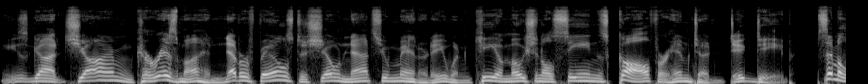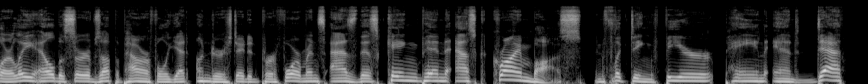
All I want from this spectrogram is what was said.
He's got charm, charisma, and never fails to show Nat's humanity when key emotional scenes call for him to dig deep. Similarly, Elba serves up a powerful yet understated performance as this kingpin esque crime boss, inflicting fear, pain, and death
